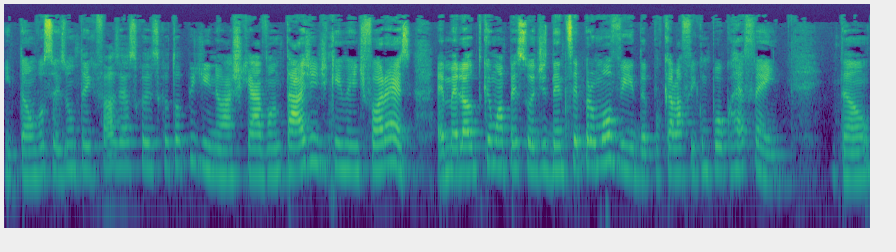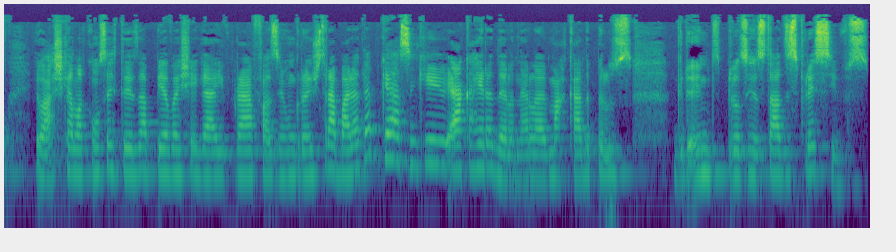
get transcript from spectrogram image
Então vocês vão ter que fazer as coisas que eu tô pedindo. Eu acho que a vantagem de quem vem de fora é essa. É melhor do que uma pessoa de dentro ser promovida, porque ela fica um pouco refém. Então, eu acho que ela com certeza a Pia vai chegar aí para fazer um grande trabalho, até porque é assim que é a carreira dela, né? Ela é marcada pelos grandes, pelos resultados expressivos.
